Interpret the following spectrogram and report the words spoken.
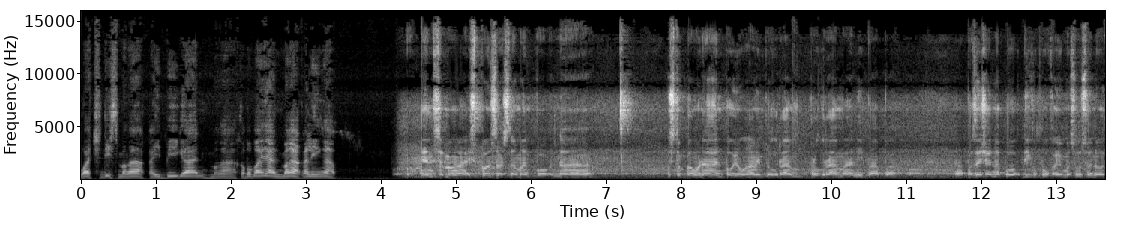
Watch this mga kaibigan, mga kababayan, mga kalingap. And sa mga sponsors naman po na gustong pangunahan po yung aming program, programa ni Papa. Uh, pasensya na po, di ko po kayo masusunod.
